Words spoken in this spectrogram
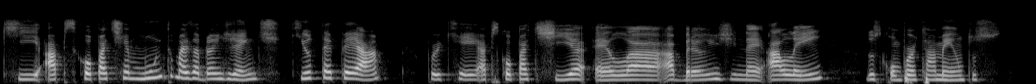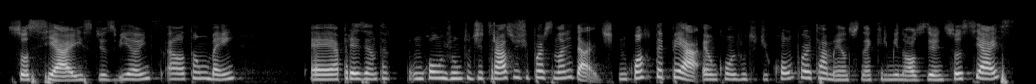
que a psicopatia é muito mais abrangente que o TPA, porque a psicopatia ela abrange, né, além dos comportamentos sociais desviantes, ela também é, apresenta um conjunto de traços de personalidade. Enquanto o TPA é um conjunto de comportamentos né, criminosos e antissociais,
